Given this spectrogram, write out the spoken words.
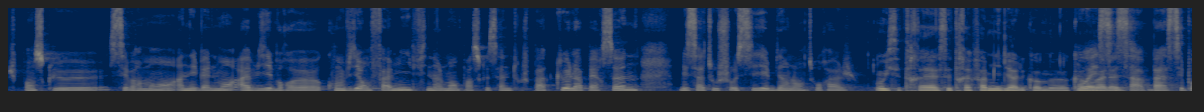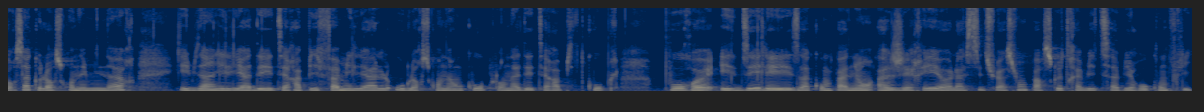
je pense que c'est vraiment un événement à vivre euh, qu'on vit en famille finalement parce que ça ne touche pas que la personne, mais ça touche aussi et eh bien l'entourage. Oui, c'est très, c'est très familial comme, euh, comme maladie. c'est ça. Bah, c'est pour ça que lorsqu'on est mineur, eh bien, il y a des thérapies familiales ou lorsqu'on est en couple, on a des thérapies de couple pour aider les accompagnants à gérer la situation parce que très vite, ça vire au conflit.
